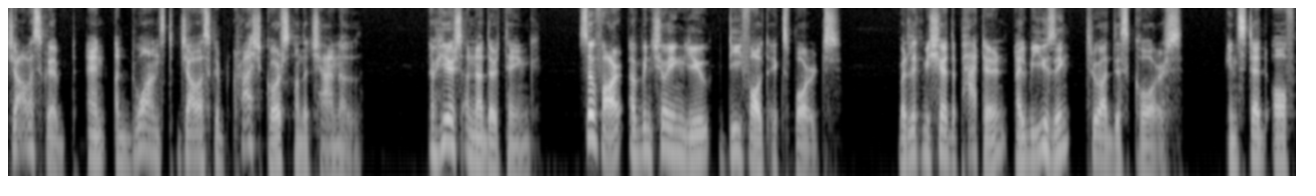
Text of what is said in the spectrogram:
JavaScript and advanced JavaScript crash course on the channel. Now here's another thing. So far, I've been showing you default exports, but let me share the pattern I'll be using throughout this course. Instead of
